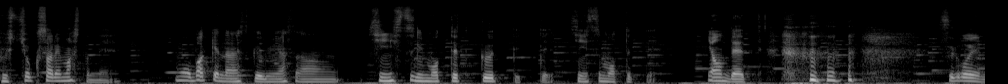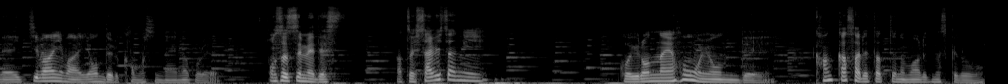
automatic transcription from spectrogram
払拭されましたね。もうお化けのアイスクリーム屋さん寝室に持ってくって言って寝室持ってって読んでって。すごいね。一番今読んでるかもしんないなこれ。おすすめです。あと久々にこういろんな絵本を読んで感化されたっていうのもあるんですけど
